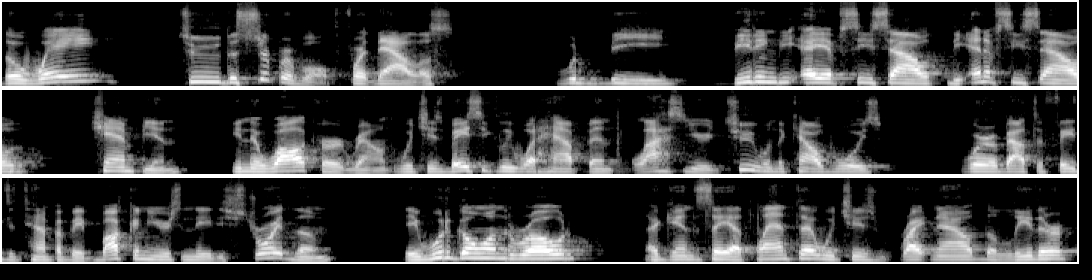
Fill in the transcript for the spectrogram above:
The way to the Super Bowl for Dallas would be beating the AFC South, the NFC South champion in the wildcard round, which is basically what happened last year too when the Cowboys were about to face the Tampa Bay Buccaneers and they destroyed them. They would go on the road against, say, Atlanta, which is right now the leader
